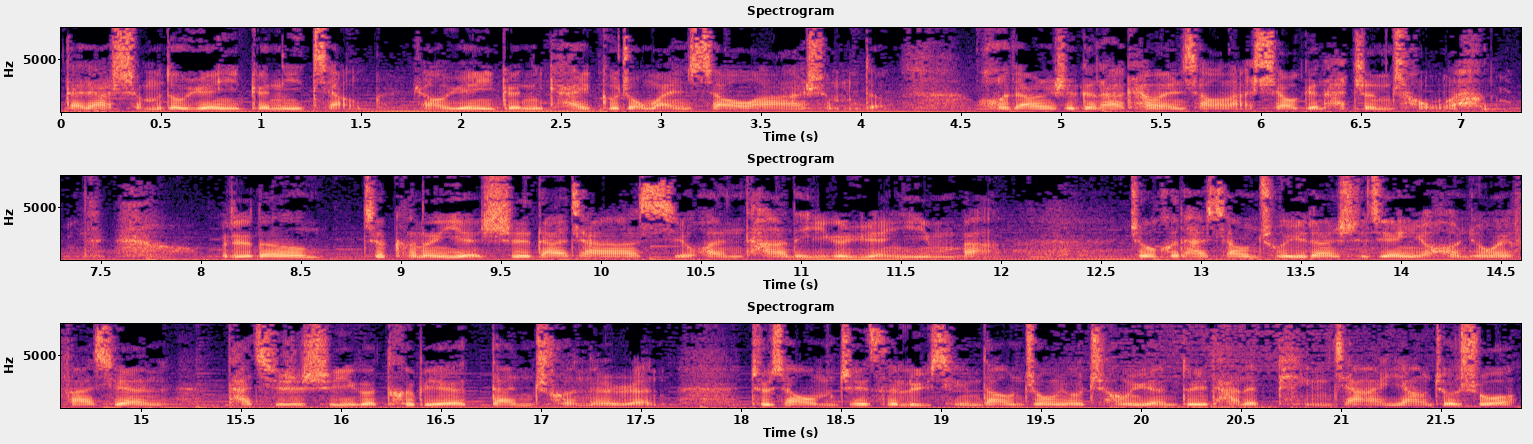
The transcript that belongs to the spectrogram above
大家什么都愿意跟你讲，然后愿意跟你开各种玩笑啊什么的。我当然是跟他开玩笑啦，是要跟他争宠啊。我觉得这可能也是大家喜欢他的一个原因吧。就和他相处一段时间以后，你就会发现他其实是一个特别单纯的人，就像我们这次旅行当中有成员对他的评价一样，就说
